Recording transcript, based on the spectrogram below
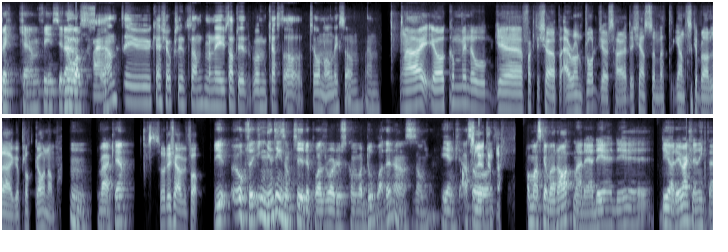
Beckham finns ju där Noah också. Fant är ju kanske också intressant, men det är ju samtidigt vad man kastar till honom liksom. Men, Nej, jag kommer nog eh, faktiskt köra på Aaron Rodgers här. Det känns som ett ganska bra läge att plocka honom. Mm, verkligen. Så det kör vi på. Det är också ingenting som tyder på att Rodgers kommer vara dålig den här säsongen. Egentligen. Alltså, Absolut inte. Om man ska vara rak med det. Det, det, det gör det ju verkligen inte.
